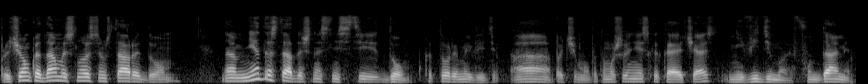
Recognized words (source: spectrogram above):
Причем, когда мы сносим старый дом, нам недостаточно снести дом, который мы видим. А, почему? Потому что есть какая часть? Невидимая, фундамент.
